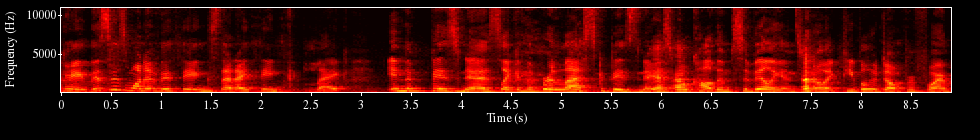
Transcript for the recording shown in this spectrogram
Okay, this is one of the things that I think like in the business, like in the burlesque business, Yeah. we'll call them civilians, you know, like people who don't perform,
